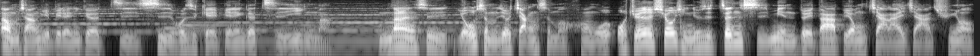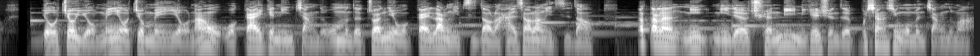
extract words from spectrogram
那我们想要给别人一个指示，或是给别人一个指引嘛，我们当然是有什么就讲什么。哈，我我觉得修行就是真实面对，大家不用假来假去哦，有就有，没有就没有。然后我该跟你讲的，我们的专业我该让你知道了，还是要让你知道。那当然你，你的权利你可以选择不相信我们讲的嘛，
